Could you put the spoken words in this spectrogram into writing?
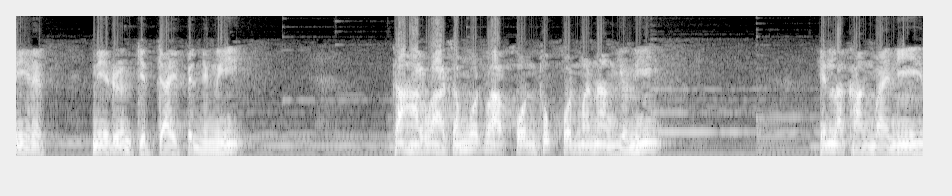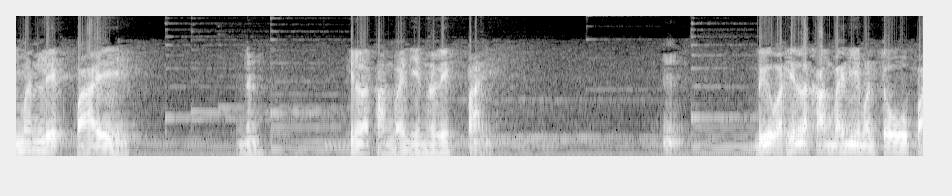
นี่เนี่ยนี่เรื่องจิตใจเป็นอย่างนี้ ถ้าหากว่าสมมติว่าคนทุกคนมานั่งอยู่นี้ เห็นระฆังใบนี้มันเล็กไปนะเห็นระฆังใบนี้มันเล็กไปหรือว่าเห็นระฆังใบนี้มันโตไป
